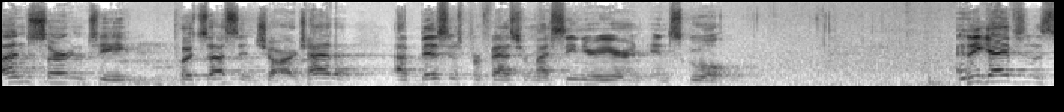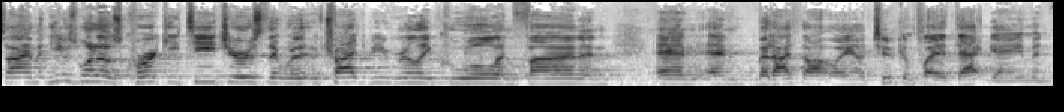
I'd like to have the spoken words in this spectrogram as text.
Uncertainty puts us in charge. I had a, a business professor my senior year in, in school. And he gave us an assignment. He was one of those quirky teachers that would, tried to be really cool and fun. And, and, and, but I thought, well, you know, two can play at that game. And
